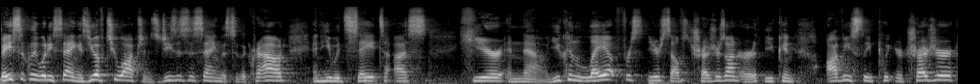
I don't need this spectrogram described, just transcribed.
Basically, what he's saying is you have two options. Jesus is saying this to the crowd, and he would say it to us here and now. You can lay up for yourselves treasures on earth. You can obviously put your treasure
